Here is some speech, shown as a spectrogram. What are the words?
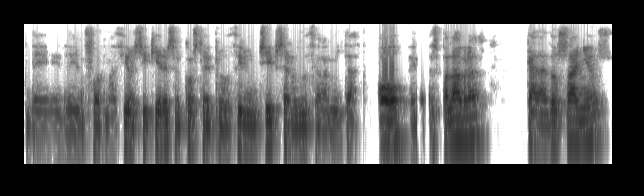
de, de, información, si quieres, el coste de producir un chip se reduce a la mitad. O, en otras palabras, cada dos años,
